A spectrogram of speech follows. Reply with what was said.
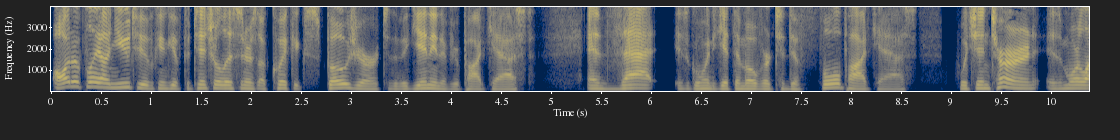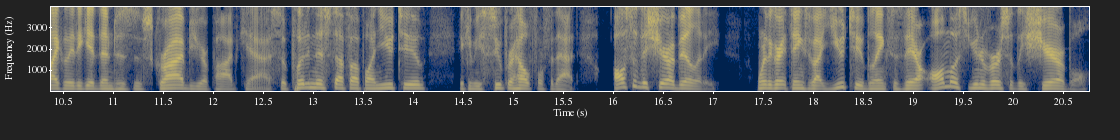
Autoplay on YouTube can give potential listeners a quick exposure to the beginning of your podcast, and that is going to get them over to the full podcast, which in turn is more likely to get them to subscribe to your podcast. So putting this stuff up on YouTube, it can be super helpful for that. Also, the shareability. One of the great things about YouTube links is they are almost universally shareable,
